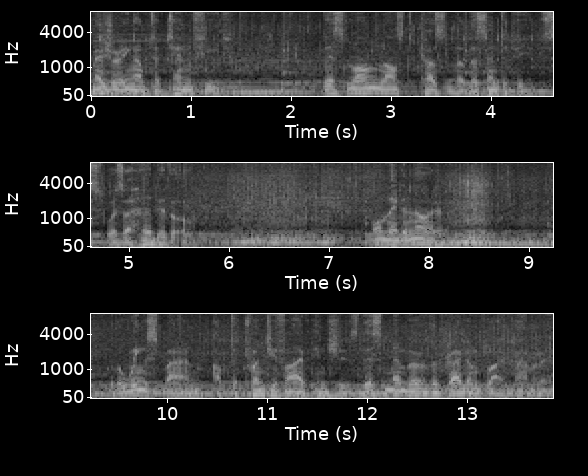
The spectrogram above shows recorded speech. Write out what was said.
measuring up to 10 feet. This long-lost cousin of the centipedes was a herbivore. Or Meganeura. With a wingspan up to 25 inches, this member of the dragonfly family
